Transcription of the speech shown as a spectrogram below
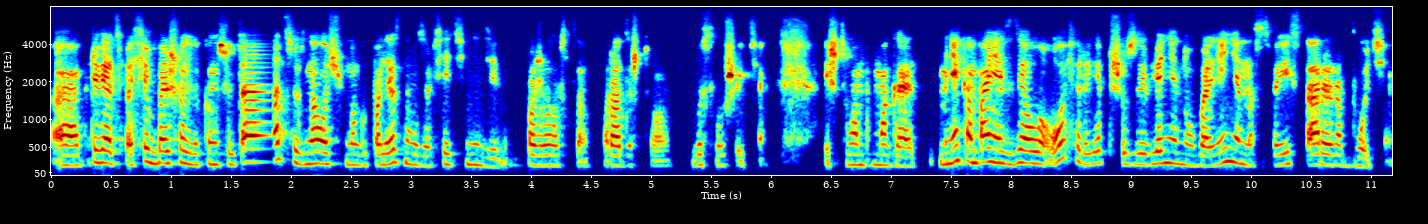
А, Привет, спасибо большое за консультацию. Узнал очень много полезного за все эти недели. Пожалуйста, рада, что вы слушаете и что вам помогает. Мне компания сделала офер, и я пишу заявление на увольнение на своей старой работе.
